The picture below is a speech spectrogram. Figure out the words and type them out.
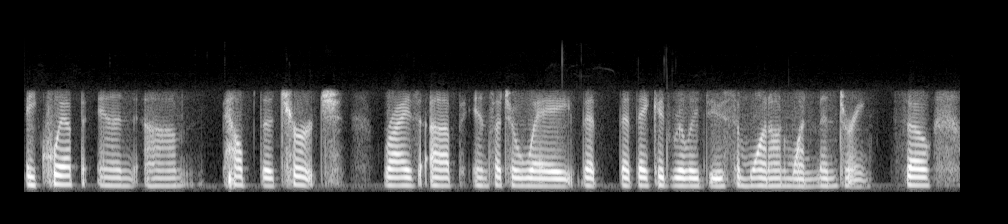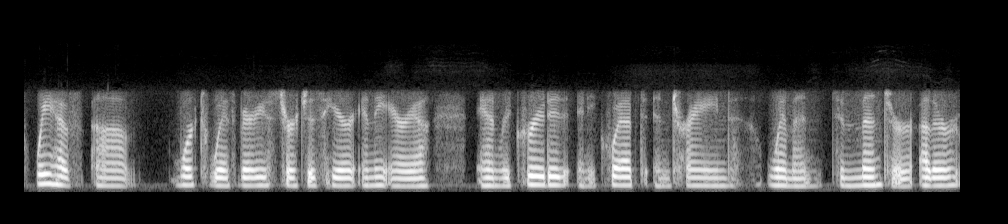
equip and um, help the church rise up in such a way that that they could really do some one-on-one mentoring. So we have um, worked with various churches here in the area and recruited and equipped and trained women to mentor other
